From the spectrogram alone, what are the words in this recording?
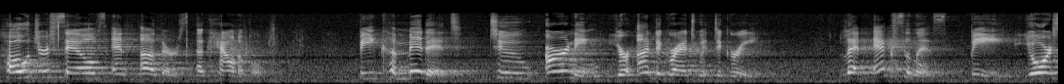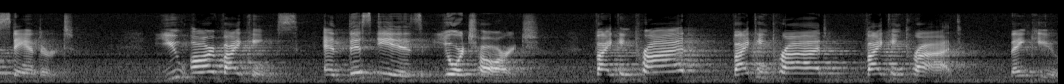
Hold yourselves and others accountable. Be committed to earning your undergraduate degree. Let excellence be your standard. You are Vikings, and this is your charge. Viking pride, Viking pride, Viking pride. Thank you.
